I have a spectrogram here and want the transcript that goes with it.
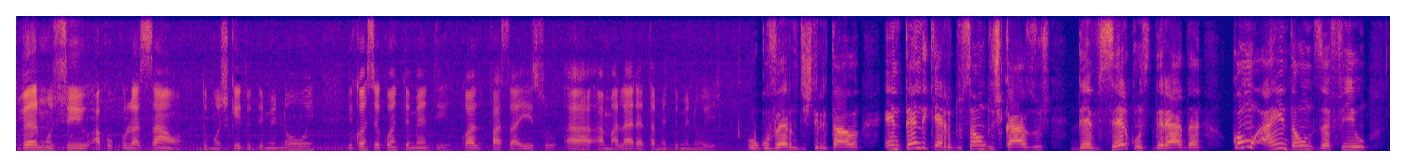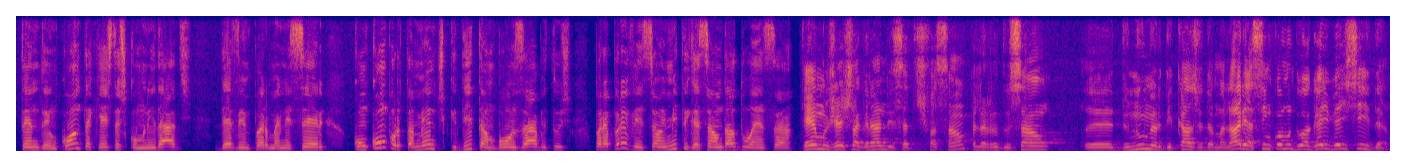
vermos se a população do mosquito diminui e, consequentemente, faça isso, a, a malária também diminuir. O governo distrital entende que a redução dos casos deve ser considerada como ainda um desafio, tendo em conta que estas comunidades devem permanecer com comportamentos que ditam bons hábitos para a prevenção e mitigação da doença. Temos esta grande satisfação pela redução eh, do número de casos da malária, assim como do HIV e SIDA.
